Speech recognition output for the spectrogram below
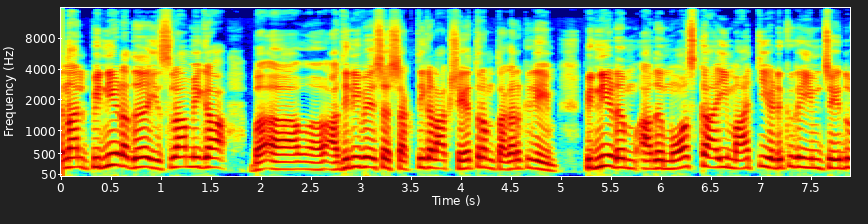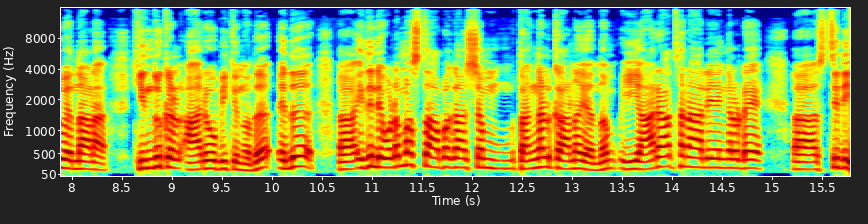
എന്നാൽ പിന്നീട് അത് ഇസ്ലാമിക അധിനിവേശ ശക്തികൾ ആ ക്ഷേത്രം തകർക്കുകയും പിന്നീടും അത് മോസ്കായി മാറ്റിയെടുക്കുകയും ചെയ്തു എന്നാണ് ഹിന്ദുക്കൾ ആരോപിക്കുന്നത്. ഇത് ഇതിന്റെ ഉടമസ്ഥാവകാശം തങ്ങൾക്കാണ് എന്നും ഈ ആരാധനാലയങ്ങളുടെ സ്ഥിതി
